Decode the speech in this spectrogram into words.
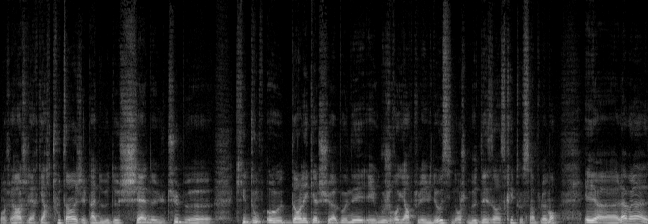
En général, je les regarde toutes, hein, j'ai pas de, chaîne YouTube qui, dans lesquelles je suis abonné et où je regarde plus les vidéos, sinon je me désinscris tout simplement. Et là, voilà,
